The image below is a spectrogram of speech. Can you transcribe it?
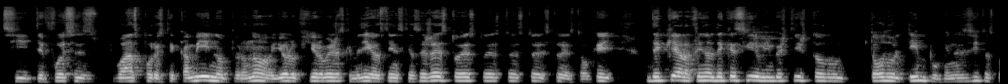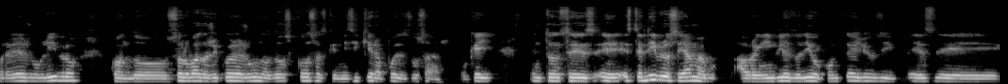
si te fueses más por este camino, pero no, yo lo que quiero ver es que me digas, tienes que hacer esto, esto, esto, esto, esto, esto, ¿ok? ¿De qué a la final, de qué sirve invertir todo, todo el tiempo que necesitas para leer un libro cuando solo vas a recordar una o dos cosas que ni siquiera puedes usar, ¿ok? Entonces, eh, este libro se llama, ahora en inglés lo digo, Contagious, y es eh,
